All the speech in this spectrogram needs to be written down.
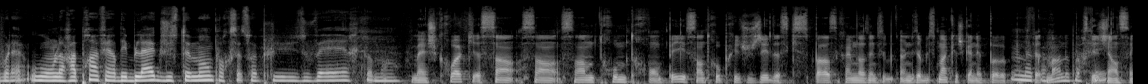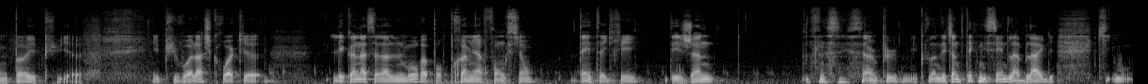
voilà, ou on leur apprend à faire des blagues justement pour que ça soit plus ouvert Comment? Mais je crois que sans, sans, sans trop me tromper et sans trop préjuger de ce qui se passe quand même dans un, un établissement que je connais pas parfaitement, là, parce que parfait. j'y enseigne pas. Et puis, euh, et puis voilà, je crois que l'École nationale de l'humour a pour première fonction d'intégrer des jeunes c'est un peu des jeunes techniciens de la blague, qui, ou,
